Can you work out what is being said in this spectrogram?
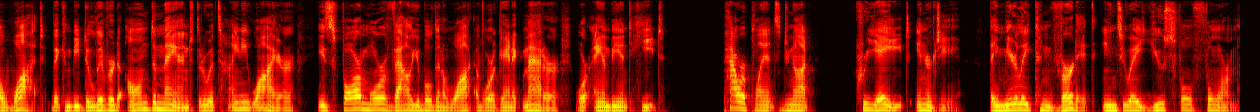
A watt that can be delivered on demand through a tiny wire is far more valuable than a watt of organic matter or ambient heat. Power plants do not create energy, they merely convert it into a useful form.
